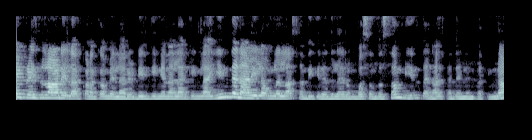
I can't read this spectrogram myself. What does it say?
ஹாய் பிரைஸ்லாட் எல்லாருக்கும் வணக்கம். எல்லாரும் எப்படி இருக்கீங்க? நல்லா இருக்கீங்களா? இந்த நாளையில் உங்களெல்லாம் சந்திக்கிறதுல ரொம்ப சந்தோஷம். இந்த நாள் கதை என்னன்னு பார்த்தீங்கன்னா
